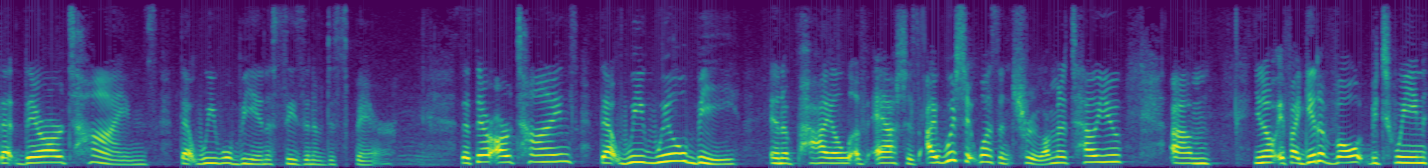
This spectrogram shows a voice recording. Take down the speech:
that there are times that we will be in a season of despair. That there are times that we will be in a pile of ashes. I wish it wasn't true. I'm going to tell you, um, you know, if I get a vote between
